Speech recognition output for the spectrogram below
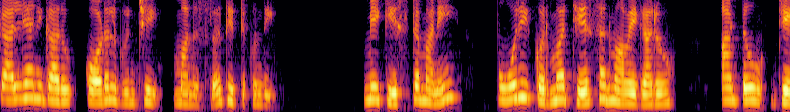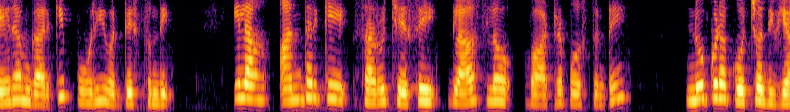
కళ్యాణి గారు కోడల గురించి మనసులో తిట్టుకుంది. మీకు ఇష్టమని పూరి కుర్మా చేశాను మావయ్య గారు అంటూ జయరాం గారికి పూరి వడ్డిస్తుంది. ఇలా అందరికీ సర్వ్ చేసి గ్లాసులో వాటర్ పోస్తుంటే నువ్వు కూడా కూర్చో దివ్య.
